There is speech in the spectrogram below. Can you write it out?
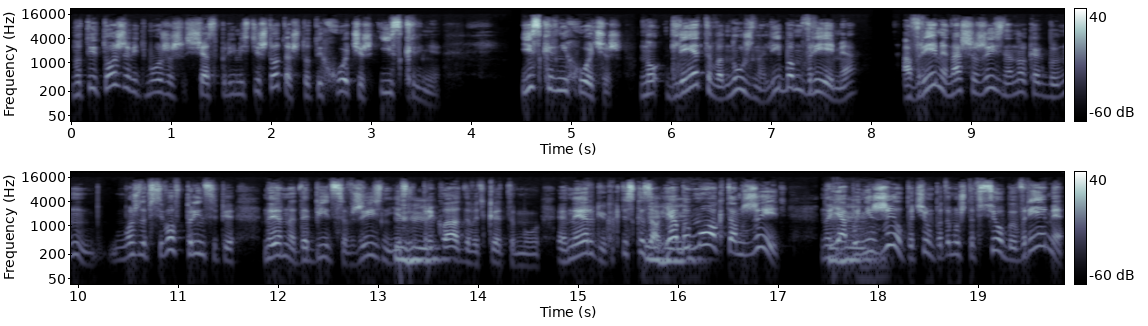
но ты тоже ведь можешь сейчас привести что-то, что ты хочешь искренне. Искренне хочешь. Но для этого нужно либо время, а время, наша жизнь, оно как бы, ну, можно всего, в принципе, наверное, добиться в жизни, если mm-hmm. прикладывать к этому энергию. Как ты сказал, mm-hmm. я бы мог там жить, но mm-hmm. я бы не жил. Почему? Потому что все бы время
